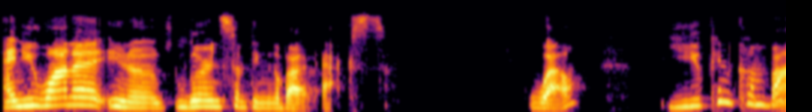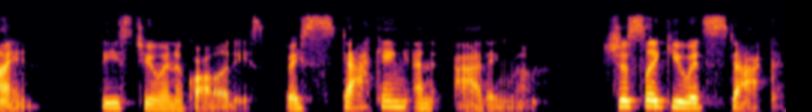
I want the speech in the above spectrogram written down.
And you want to, you know, learn something about X. Well, you can combine these two inequalities by stacking and adding them, just like you would stack,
